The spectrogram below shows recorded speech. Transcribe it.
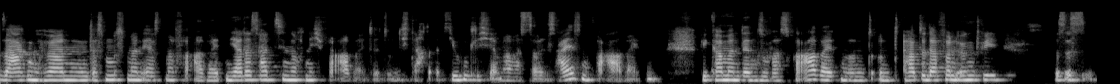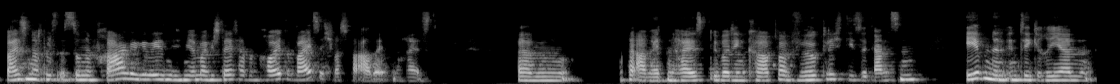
sagen hören, das muss man erstmal verarbeiten. Ja, das hat sie noch nicht verarbeitet. Und ich dachte als Jugendliche immer, was soll das heißen, verarbeiten? Wie kann man denn sowas verarbeiten? Und, und hatte davon irgendwie, das ist, weiß ich noch, das ist so eine Frage gewesen, die ich mir immer gestellt habe. Und heute weiß ich, was verarbeiten heißt. Ähm, verarbeiten heißt, über den Körper wirklich diese ganzen Ebenen integrieren,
